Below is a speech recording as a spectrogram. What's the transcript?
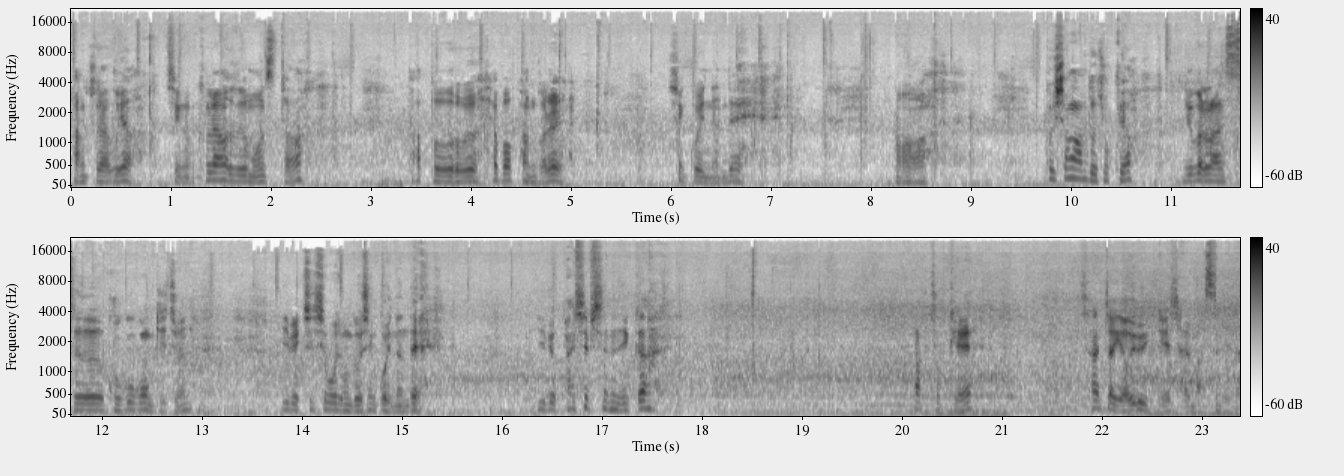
방출하고요. 지금 클라우드 몬스터 파프 협업한 거를 신고 있는데 어 쿠션감도 좋고요. 뉴발란스 990 기준 275 정도 신고 있는데 280 신으니까 딱 좋게 살짝 여유 있게 잘 맞습니다.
